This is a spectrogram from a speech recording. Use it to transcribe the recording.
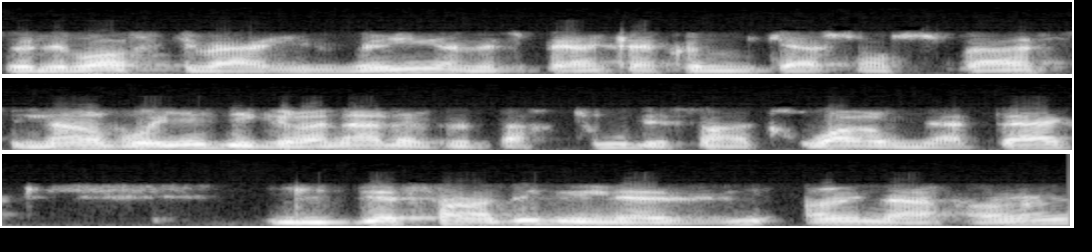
vous allez voir ce qui va arriver, en espérant que la communication se fasse. Il envoyait des grenades un peu partout, laissant croire une attaque. Il descendait les nazis un à un.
